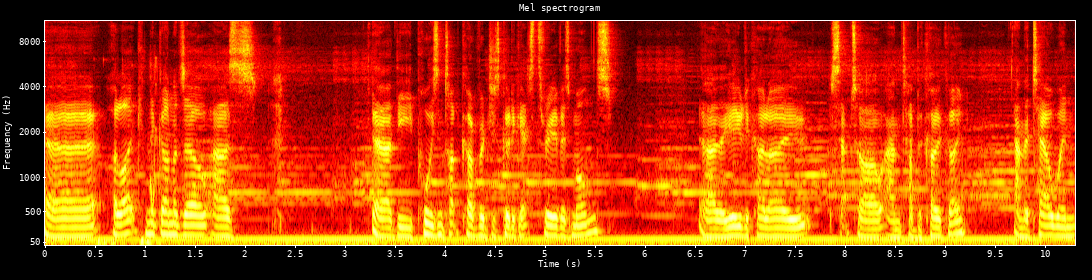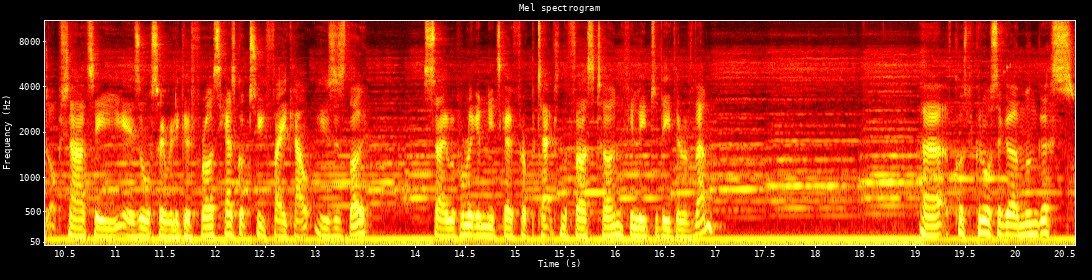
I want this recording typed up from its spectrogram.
Uh, I like Naganadel as uh, the poison type coverage is good against three of his mons. Uh, the Ludicolo, Sceptile, and Tapu Koko. And the Tailwind optionality is also really good for us. He has got two fake out users though. So we're probably going to need to go for a protect on the first turn if he leads with either of them. Uh, of course, we could also go Amoonguss.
